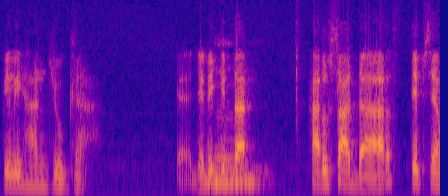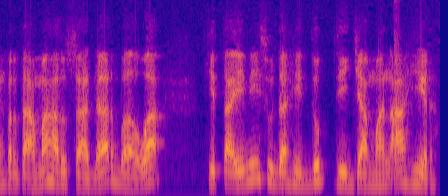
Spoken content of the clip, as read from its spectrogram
pilihan juga. Ya, jadi kita harus sadar, tips yang pertama harus sadar bahwa kita ini sudah hidup di zaman akhir.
